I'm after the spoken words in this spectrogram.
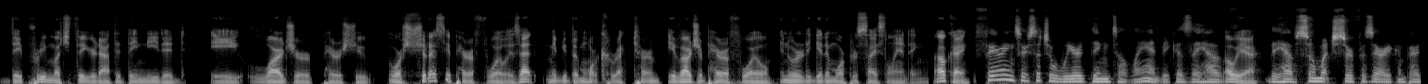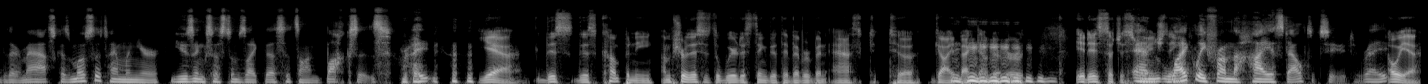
they pretty much figured out that they needed a larger parachute, or should I say parafoil? Is that maybe the more correct term? A larger parafoil in order to get a more precise landing. Okay. Fairings are such a weird thing to land because they have Oh yeah. they have so much surface area compared to their mass. Because most of the time when you're using systems like this, it's on boxes, right? Yeah. This this company, I'm sure this is the weirdest thing that they've ever been asked to guide back down to Earth. It is such a and strange thing. likely from the highest altitude, right? Oh yeah,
